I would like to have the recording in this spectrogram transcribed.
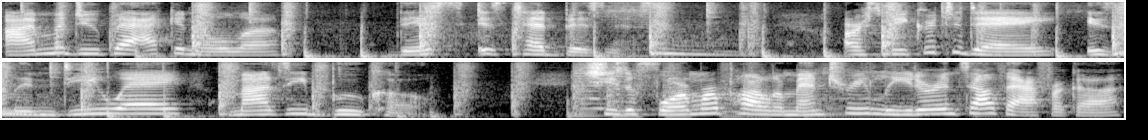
I'm Modupe Akinola. This is TED Business. Our speaker today is Lindiwe Mazibuko. She's a former parliamentary leader in South Africa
